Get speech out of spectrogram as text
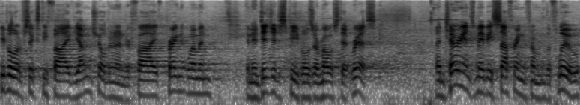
people over 65, young children under 5, pregnant women, and Indigenous peoples are most at risk. Ontarians may be suffering from the flu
